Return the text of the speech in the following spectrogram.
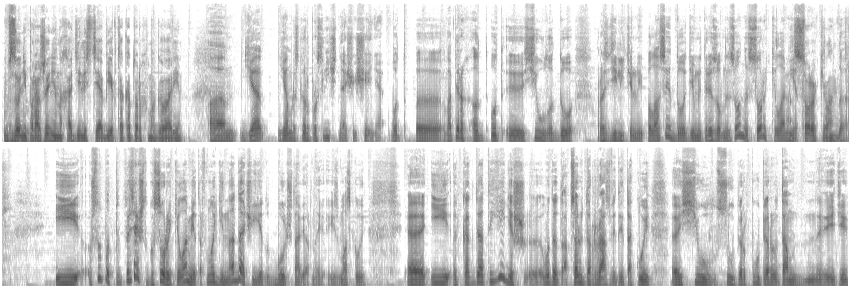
в зоне поражения находились те объекты, о которых мы говорим. Я, я вам расскажу просто личное ощущение. Вот, э, во-первых, от, от э, Сеула до разделительной полосы, до демилитаризованной зоны 40 километров. 40 километров. Да. И что, представляешь, что такое 40 километров? Многие на даче едут больше, наверное, из Москвы. Э, и когда ты едешь, э, вот этот абсолютно развитый такой э, Сюл, супер-пупер, там эти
